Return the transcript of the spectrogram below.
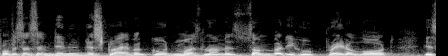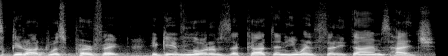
Prophet didn't describe a good Muslim as somebody who prayed a lot, his qirat was perfect, he gave lot of zakat and he went 30 times hajj.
